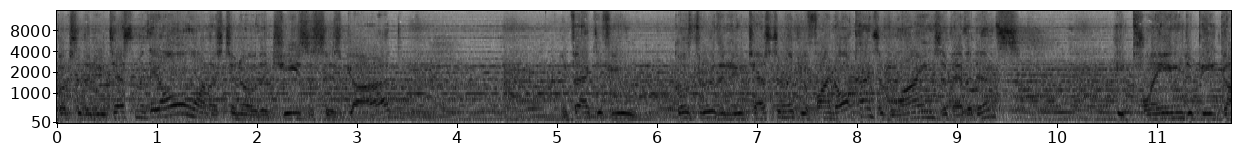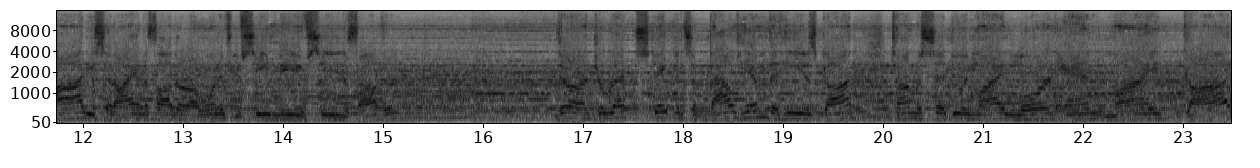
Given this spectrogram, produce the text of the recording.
books of the New Testament, they all want us to know that Jesus is God. In fact, if you go through the New Testament, you'll find all kinds of lines of evidence. He claimed to be God. He said, I and the Father are one. If you've seen me, you've seen the Father. There are direct statements about him that he is God. Thomas said to him, my Lord and my God.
